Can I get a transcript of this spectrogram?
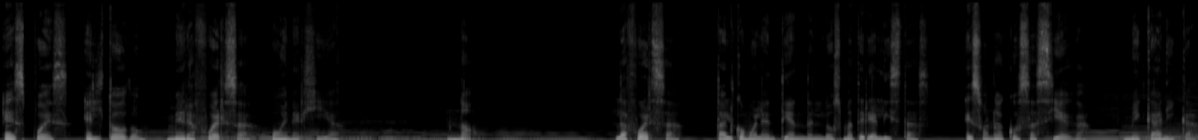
¿Es pues el todo mera fuerza o energía? No. La fuerza tal como la entienden los materialistas, es una cosa ciega, mecánica,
